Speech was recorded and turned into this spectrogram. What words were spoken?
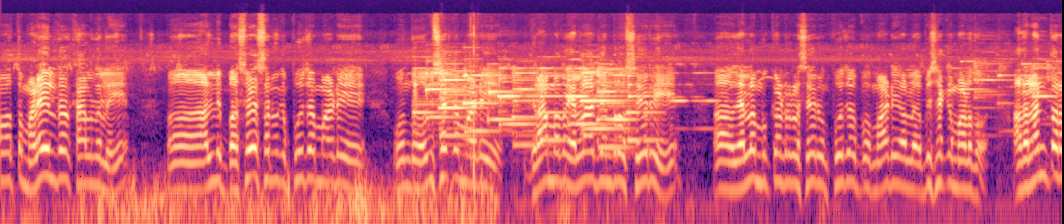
ಅವತ್ತು ಮಳೆ ಇಲ್ಲದ ಕಾಲದಲ್ಲಿ ಅಲ್ಲಿ ಬಸವೇಶ್ವರನಿಗೆ ಪೂಜೆ ಮಾಡಿ, ಒಂದು ಅಭಿಷೇಕ ಮಾಡಿ ಗ್ರಾಮದ ಎಲ್ಲ ಜನರು ಸೇರಿ ಎಲ್ಲ ಮುಖಂಡರುಗಳು ಸೇರಿ ಪೂಜೆ ಮಾಡಿ ಅಲ್ಲಿ ಅಭಿಷೇಕ ಮಾಡೋದು ಅದರ ನಂತರ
